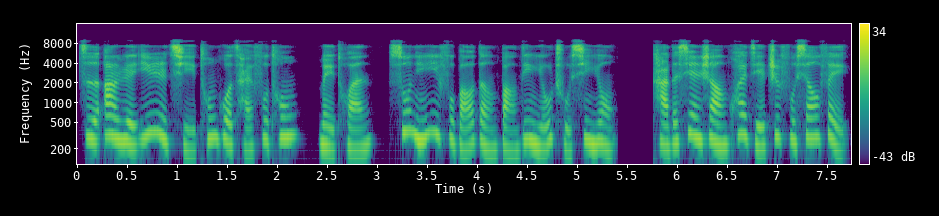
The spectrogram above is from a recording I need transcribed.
自二月一日起，通过财付通、美团、苏宁易付宝等绑定邮储信用。卡的线上快捷支付消费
